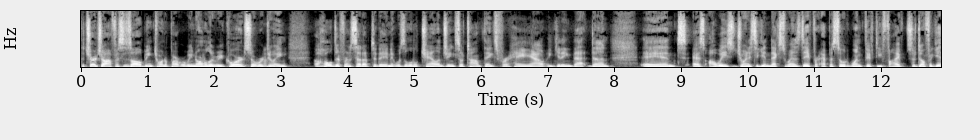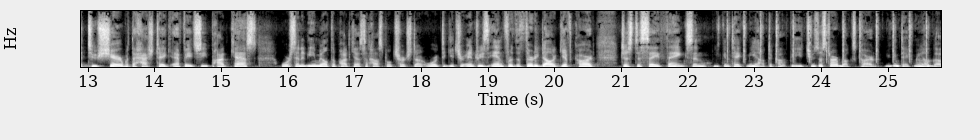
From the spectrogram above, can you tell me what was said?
the church office is all being torn apart where we normally record. So we're doing a whole different setup today, and it was a little challenging. So Tom, thanks for hanging out and getting that done. And as always, join us again next Wednesday for episode 155. So don't forget to share with the hashtag FHC podcast podcast or send an email to podcast at hospitalchurch.org to get your entries in for the $30 gift card just to say thanks. And you can take me out to coffee. Choose a Starbucks card. You can take me. I'll go.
